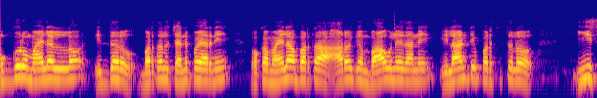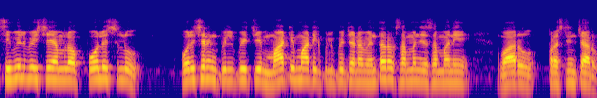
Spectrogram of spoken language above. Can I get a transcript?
ముగ్గురు మహిళల్లో ఇద్దరు భర్తలు చనిపోయారని ఒక మహిళా భర్త ఆరోగ్యం బాగులేదని ఇలాంటి పరిస్థితుల్లో ఈ సివిల్ విషయంలో పోలీసులు పోలీసులను పిలిపించి మాటి మాటికి పిలిపించడం ఎంతవరకు సమంజసమని వారు ప్రశ్నించారు.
